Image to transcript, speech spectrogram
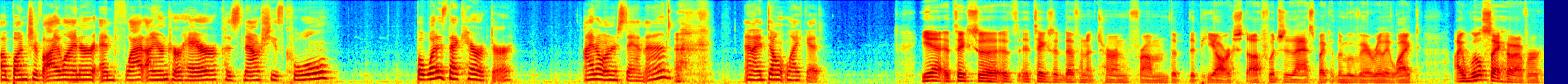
a bunch of eyeliner and flat ironed her hair cuz now she's cool. But what is that character? I don't understand that. And i don't like it. Yeah, it takes a it, it takes a definite turn from the the PR stuff, which is an aspect of the movie I really liked. I will say, however,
